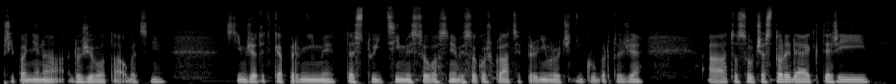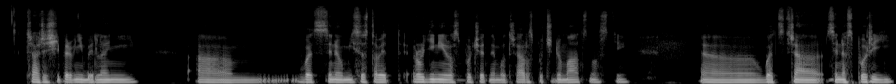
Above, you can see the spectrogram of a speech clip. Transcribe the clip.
případně na do života obecně. S tím, že teďka prvními testujícími jsou vlastně vysokoškoláci v prvním ročníku, protože a to jsou často lidé, kteří třeba řeší první bydlení, um, vůbec si neumí sestavit rodinný rozpočet nebo třeba rozpočet domácnosti, uh, vůbec třeba si nespoří,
